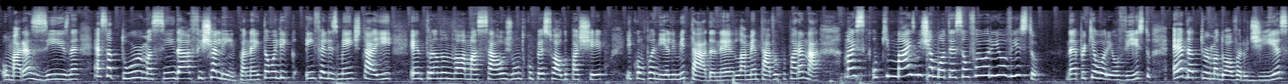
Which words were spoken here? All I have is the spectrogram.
Omar Aziz, né? Essa turma, assim, da ficha limpa, né? Então, ele, infelizmente, está aí entrando no lamaçal junto com o pessoal do Pacheco e Companhia Limitada, né? Lamentável para o Paraná. Mas o que mais me chamou a atenção foi o Oriol Visto né? Porque o Oriol Visto é da turma do Álvaro Dias.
